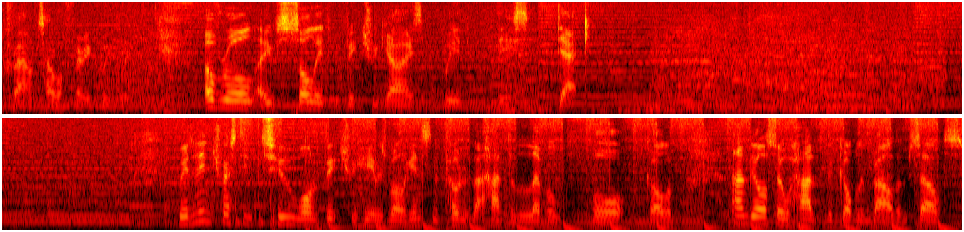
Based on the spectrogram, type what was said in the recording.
crown tower off very quickly. Overall, a solid victory, guys, with this deck. We had an interesting 2-1 victory here as well against an opponent that had the level 4 golem and they also had the Goblin Barrel themselves.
